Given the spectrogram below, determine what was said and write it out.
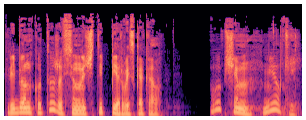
К ребенку тоже всю ночь ты первый скакал. В общем, мелкий.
